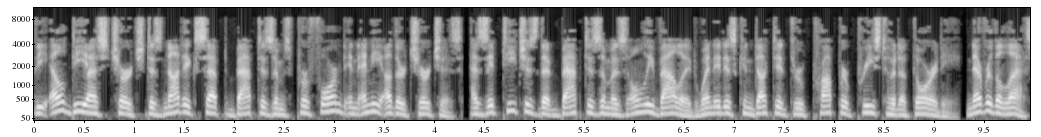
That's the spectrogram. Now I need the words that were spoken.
The LDS Church does not accept baptisms performed in any other churches, as it teaches that baptism is only valid when it is conducted through proper priesthood authority. Nevertheless,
